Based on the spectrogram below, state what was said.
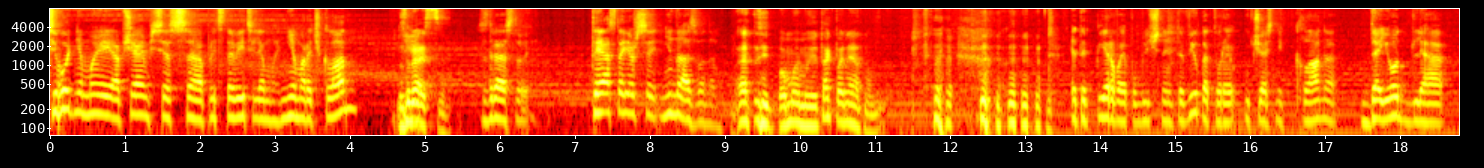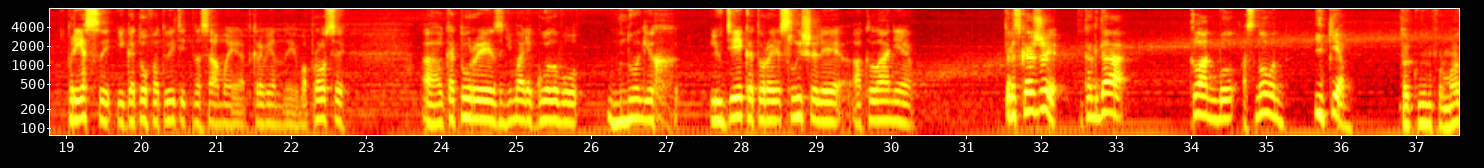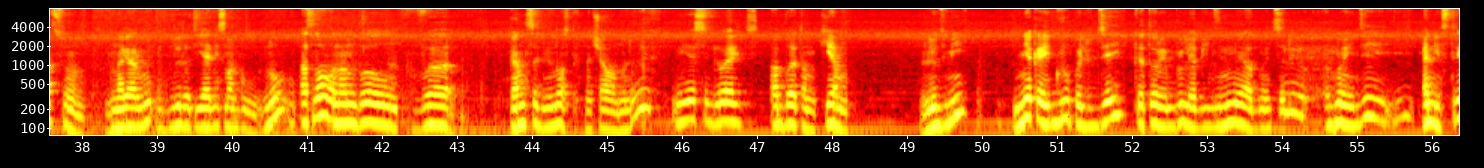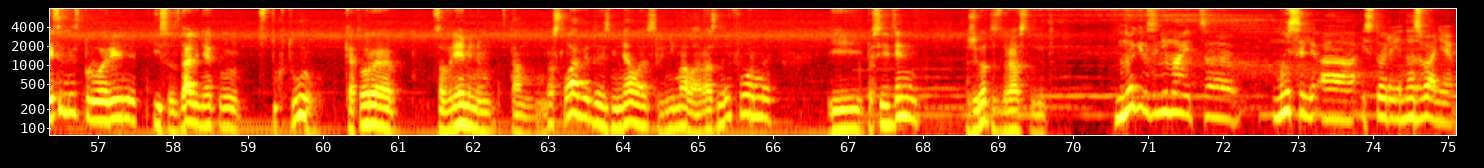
Сегодня мы общаемся с представителем Неморочь Клан. Здрасте. Здравствуй. Ты остаешься неназванным. Это, по-моему, и так понятно. Это первое публичное интервью, которое участник клана дает для прессы и готов ответить на самые откровенные вопросы, а, которые занимали голову многих людей, которые слышали о клане. Расскажи, когда клан был основан и кем? Такую информацию, наверное, выдать я не смогу. Ну, основан он был в конце 90-х, начало нулевых. Если говорить об этом, кем людьми, некой группой людей, которые были объединены одной целью, одной идеей, и они встретились, поговорили и создали некую структуру, которая со временем там росла, видоизменялась, принимала разные формы, и по сей день живет и здравствует. Многих занимает э, мысль о истории названия.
